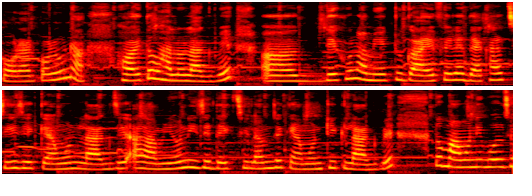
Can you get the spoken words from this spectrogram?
পরার পরেও না হয়তো ভালো লাগবে। দেখুন, আমি একটু গায়ে ফেলে দেখাচ্ছি যে কেমন লাগছে। আর আমিও নিজে দেখছিলাম যে কেমন ঠিক লাগবে? তো মামনি বলছে,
